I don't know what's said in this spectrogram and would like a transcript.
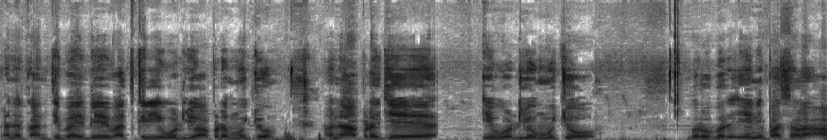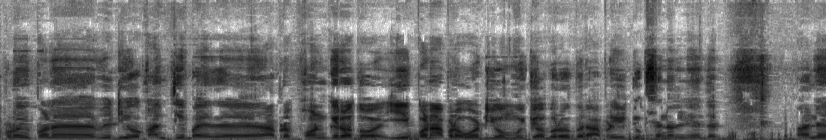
અને કાંતિભાઈ બે વાત કરી ઓડિયો આપણે મૂક્યો. અને આપણે જે એ ઓડિયો મૂક્યો બરોબર? એની પાછળ આપણો પણ વીડિયો કાંતિભાઈ આપણે ફોન કર્યો હતો એ પણ આપણે ઓડિયો મૂક્યો, બરોબર? આપણે યુટ્યુબ ચેનલની અંદર. અને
